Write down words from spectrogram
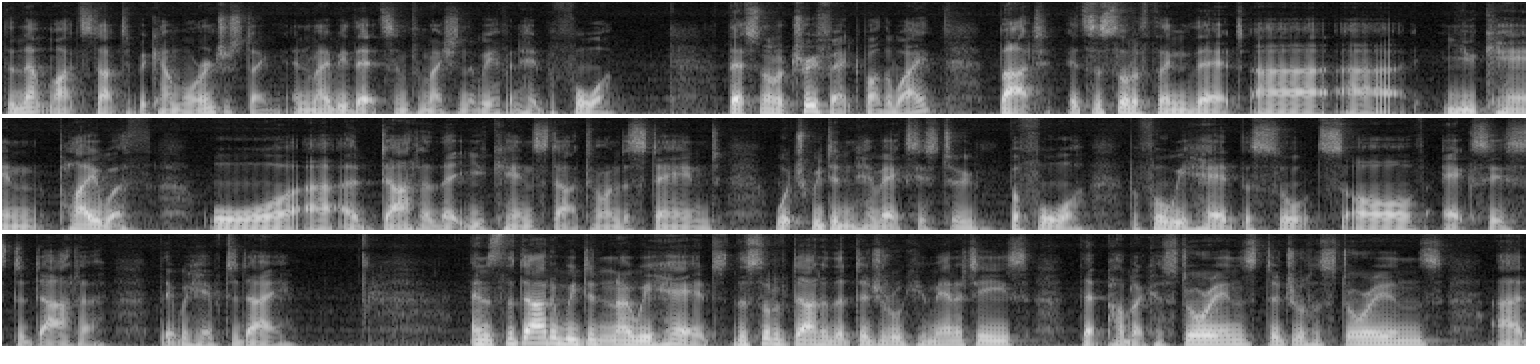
then that might start to become more interesting and maybe that's information that we haven't had before. That's not a true fact by the way, but it's the sort of thing that uh, uh, you can play with or uh, data that you can start to understand which we didn't have access to before, before we had the sorts of access to data that we have today. And it's the data we didn't know we had, the sort of data that digital humanities, that public historians, digital historians, uh,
